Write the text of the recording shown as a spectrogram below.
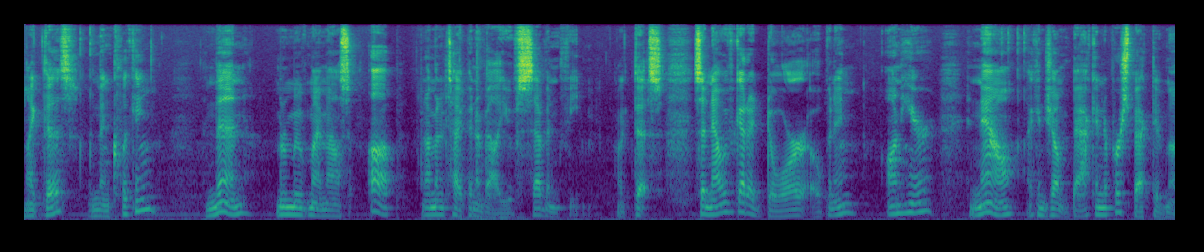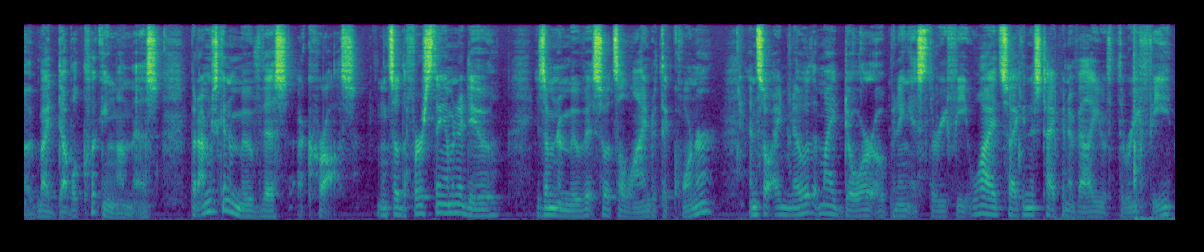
like this and then clicking and then I'm going to move my mouse up and I'm going to type in a value of seven feet like this. So now we've got a door opening on here. And now I can jump back into perspective mode by double clicking on this, but I'm just gonna move this across. And so the first thing I'm gonna do is I'm gonna move it so it's aligned with the corner. And so I know that my door opening is three feet wide, so I can just type in a value of three feet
